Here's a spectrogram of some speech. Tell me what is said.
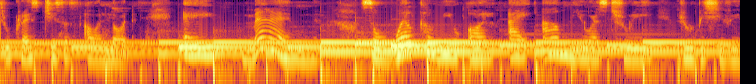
through Christ Jesus our Lord. Amen. So, welcome you all. I am yours truly, Ruby Shivina.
